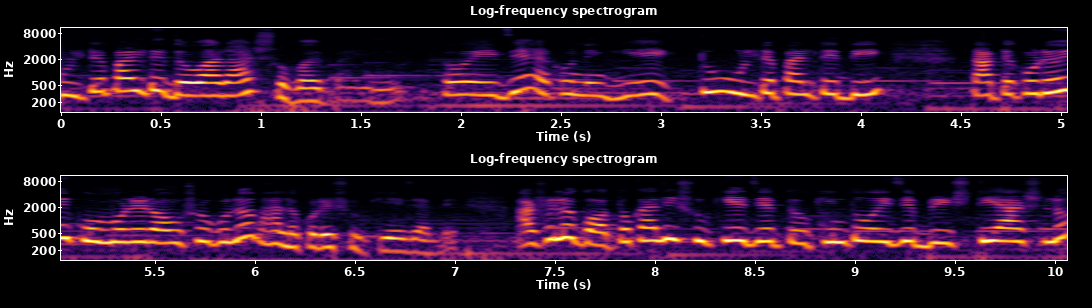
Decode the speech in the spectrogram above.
উল্টে পাল্টে দেওয়ার আর সময় পাইনি। তো এই যে এখন গিয়ে একটু উল্টে পাল্টে দিই, তাতে করে ওই কোমরের অংশগুলো ভালো করে শুকিয়ে যাবে। আসলে গতকালই শুকিয়ে যেত, কিন্তু ওই যে বৃষ্টি আসলো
